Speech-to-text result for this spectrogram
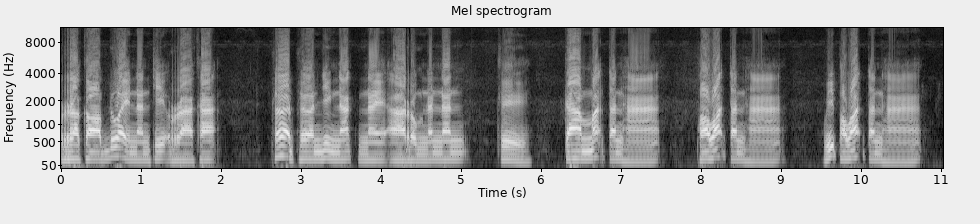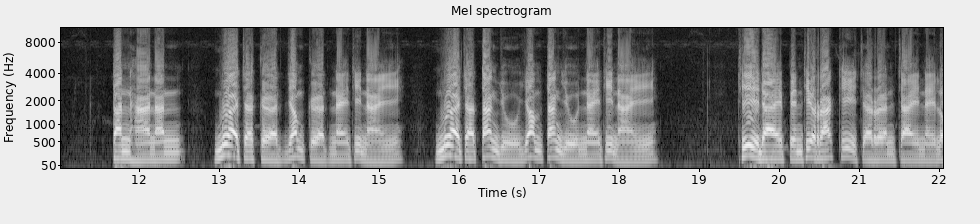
ประกอบด้วยนันทิราคะ เพลิดเพลินยิ่งนักในอารมณ์นั้นๆ คือกามตัณหาภาวะตัณหา วิภาวะตัณหา ตัณหานั้นเมื่อจะเกิดย่อมเกิดในที่ไหน เมื่อจะตั้งอยู่ย่อมตั้งอยู่ในที่ไหน ที่ใดเป็นที่รักที่เจริญใจในโล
